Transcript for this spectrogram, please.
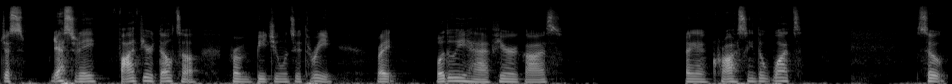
just yesterday, five year delta from BG123, right? What do we have here, guys? Again, crossing the what? So,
